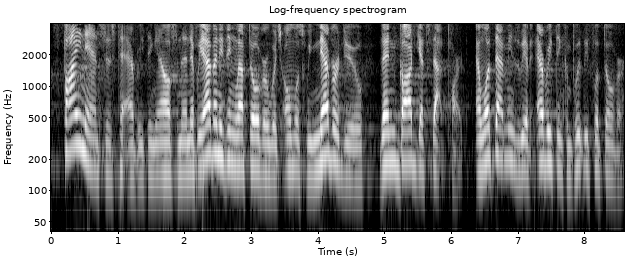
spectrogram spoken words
finances to everything else. And then if we have anything left over, which almost we never do, then God gets that part. And what that means is we have everything completely flipped over.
